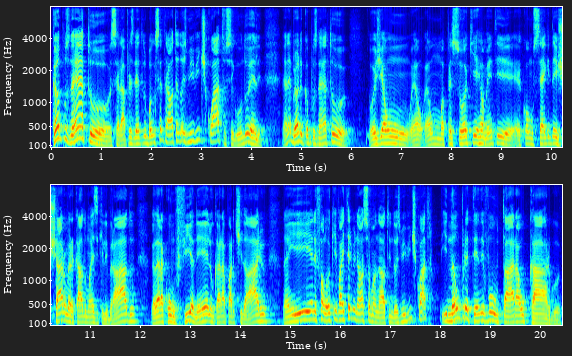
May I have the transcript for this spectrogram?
Campos Neto será presidente do Banco Central até 2024, segundo ele. Lembrando que Campos Neto hoje é, um, é, é, uma pessoa que realmente é, consegue deixar o mercado mais equilibrado, a galera confia nele, um cara partidário, né? e ele falou que vai terminar o seu mandato em 2024 e não pretende voltar ao cargo.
